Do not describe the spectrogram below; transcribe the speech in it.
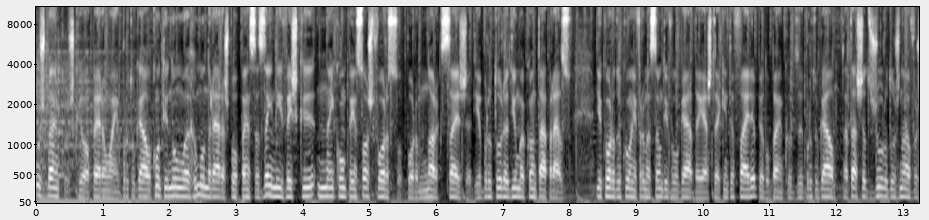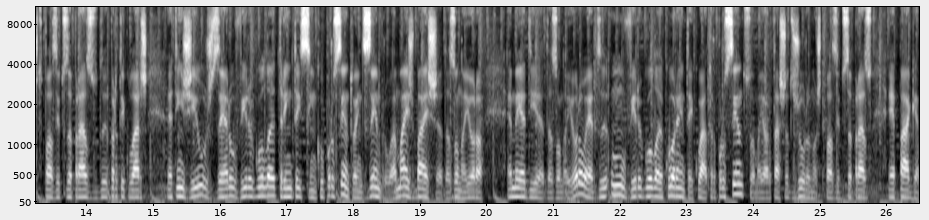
Os bancos que operam em Portugal continuam a remunerar as poupanças em níveis que nem compensa o esforço, por menor que seja, de abertura de uma conta a prazo. De acordo com a informação divulgada esta quinta-feira pelo Banco de Portugal, a taxa de juro dos novos depósitos a prazo de particulares atingiu os 0,35% em dezembro, a mais baixa da zona euro. A média da zona euro é de 1,44%. A maior taxa de juro nos depósitos a prazo é paga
